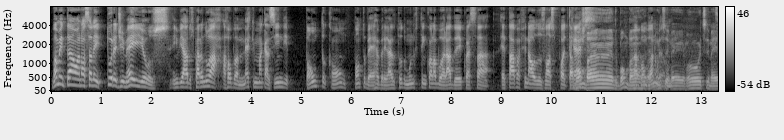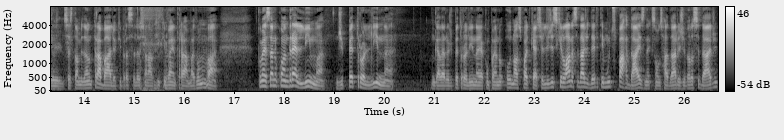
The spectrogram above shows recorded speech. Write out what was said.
Vamos então à nossa leitura de e-mails enviados para noar@macmagazine.com.br. Obrigado a todo mundo que tem colaborado aí com essa etapa final dos nossos Tá podcasts. bombando, bombando. Tá bombando né? Muitos mesmo. e-mails, muitos e-mails. Vocês estão me dando trabalho aqui para selecionar o que, que vai entrar, mas vamos lá. Começando com o André Lima, de Petrolina. Galera de Petrolina aí acompanhando o nosso podcast. Ele disse que lá na cidade dele tem muitos pardais, né? Que são os radares de velocidade.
